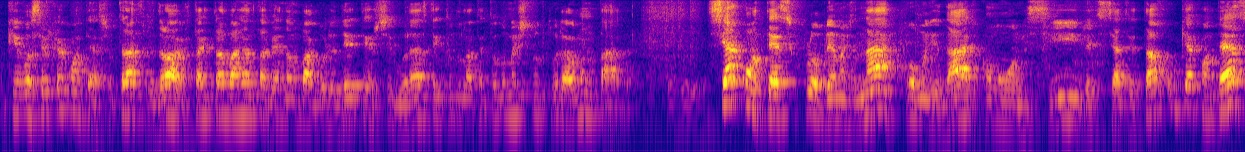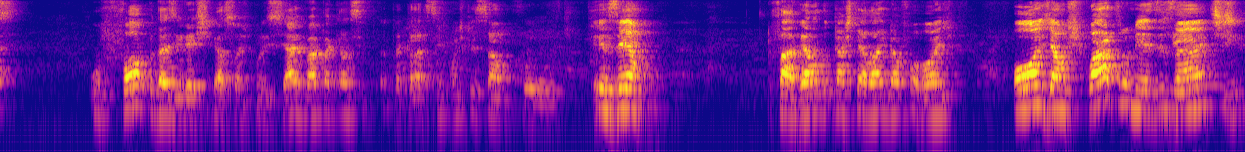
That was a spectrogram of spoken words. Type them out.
Porque você, o que acontece? O tráfico de drogas está trabalhando, está vendendo o bagulho dele, tem segurança, tem tudo lá, tem toda uma estrutura montada. Se acontece problemas na comunidade, como um homicídio, etc e tal, o que acontece? O foco das investigações policiais vai para aquela, aquela circunscrição. Sim. Exemplo, favela do Castelão em Belfor Roxo, onde há uns quatro meses Sim, antes sim.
